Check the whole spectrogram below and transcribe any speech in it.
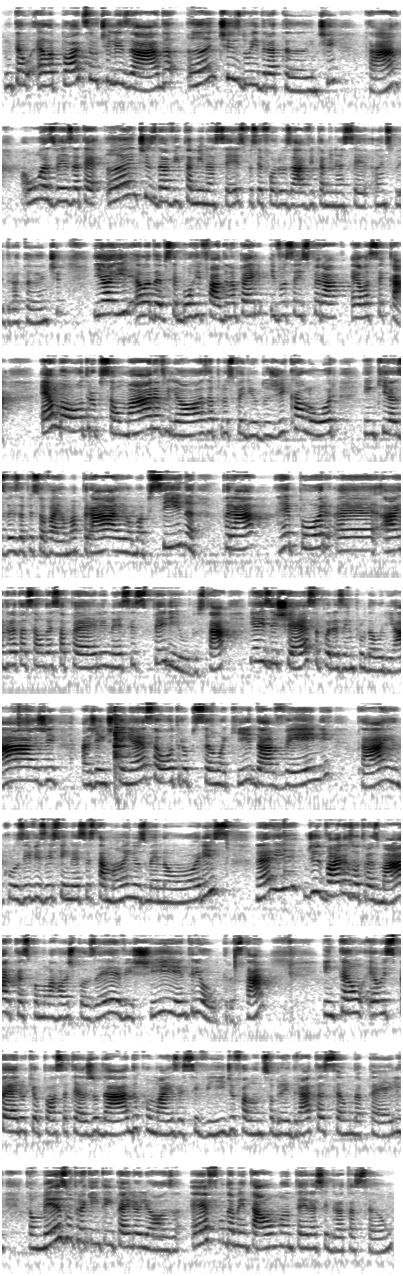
Então ela pode ser utilizada antes do hidratante, tá? Ou às vezes até antes da vitamina C, se você for usar a vitamina C antes do hidratante. E aí ela deve ser borrifada na pele e você esperar ela secar. É uma outra opção maravilhosa para os períodos de calor, em que às vezes a pessoa vai a uma praia ou uma piscina para repor é, a hidratação dessa pele nesses períodos, tá? E aí existe essa, por exemplo, da Uriage, a gente tem essa outra opção aqui da Avene, tá? Inclusive existem nesses tamanhos menores, né? E de várias outras marcas, como La Roche-Posay, Vichy, entre outras, tá? Então, eu espero que eu possa ter ajudado com mais esse vídeo falando sobre a hidratação da pele. Então, mesmo para quem tem pele oleosa, é fundamental manter essa hidratação.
